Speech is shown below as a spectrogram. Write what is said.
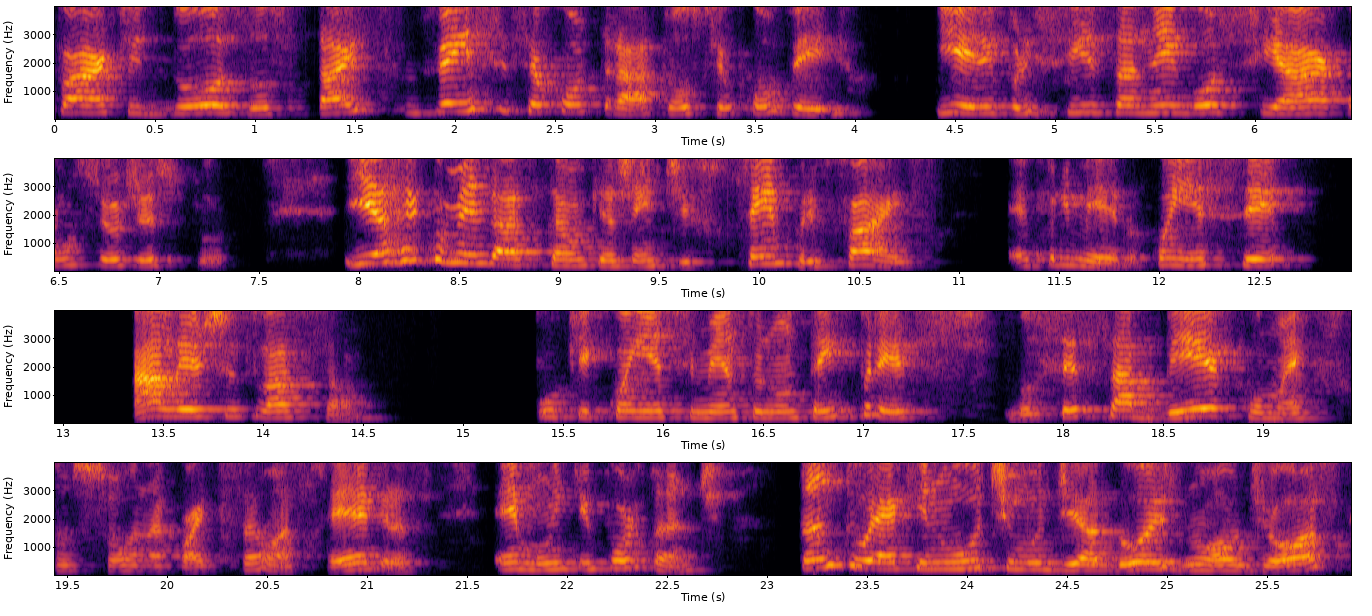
parte dos hospitais vence seu contrato ou seu convênio e ele precisa negociar com seu gestor. E a recomendação que a gente sempre faz é, primeiro, conhecer a legislação, porque conhecimento não tem preço. Você saber como é que funciona, quais são as regras, é muito importante. Tanto é que no último dia 2, no Audiosp,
